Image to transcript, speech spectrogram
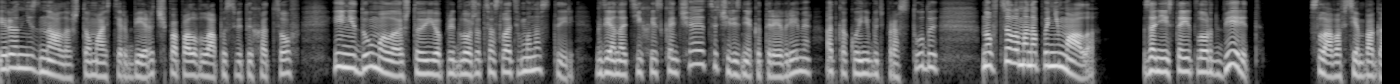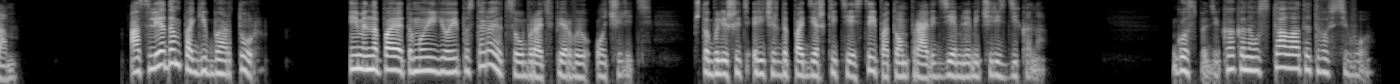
Ирен не знала, что мастер Берч попал в лапы святых отцов, и не думала, что ее предложат сослать в монастырь, где она тихо и скончается через некоторое время от какой-нибудь простуды, но в целом она понимала, за ней стоит лорд Берет. Слава всем богам. А следом погиб бы Артур. Именно поэтому ее и постараются убрать в первую очередь чтобы лишить Ричарда поддержки тестя и потом править землями через Дикона. Господи, как она устала от этого всего.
